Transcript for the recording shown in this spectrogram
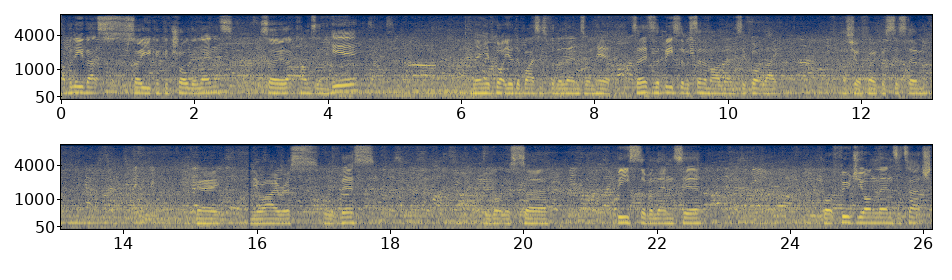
I believe that's so you can control the lens. So that comes in here. And then you've got your devices for the lens on here. So this is a beast of a cinema lens. You've got like, that's your focus system. Okay, your iris, all of this. You've got this uh, beast of a lens here. Got a Fujinon lens attached.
